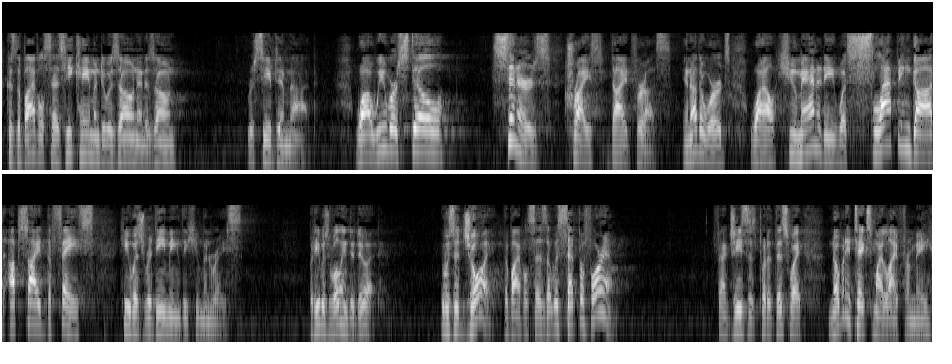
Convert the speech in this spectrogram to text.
Because the Bible says he came into his own and his own received him not. While we were still sinners, Christ died for us. In other words, while humanity was slapping God upside the face, he was redeeming the human race. But he was willing to do it. It was a joy, the Bible says, that was set before him. In fact, Jesus put it this way Nobody takes my life from me.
